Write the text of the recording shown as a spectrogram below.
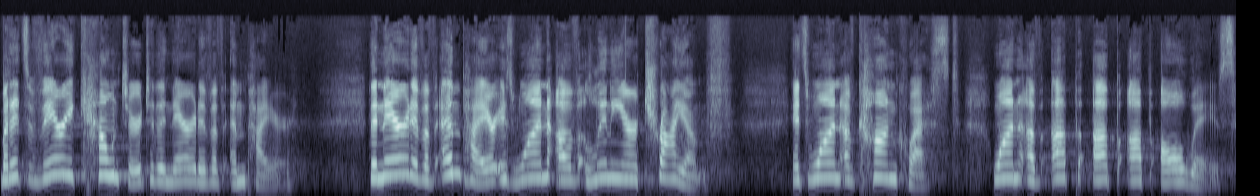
But it's very counter to the narrative of empire. The narrative of empire is one of linear triumph, it's one of conquest, one of up, up, up always.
